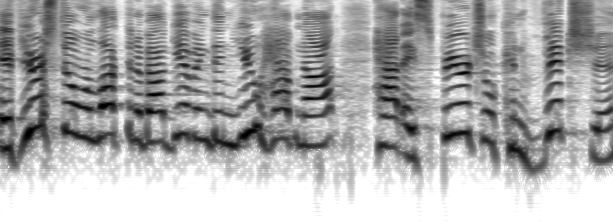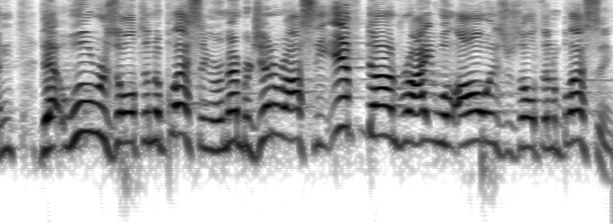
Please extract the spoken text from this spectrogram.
If you're still reluctant about giving, then you have not had a spiritual conviction that will result in a blessing. Remember, generosity, if done right, will always result in a blessing.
